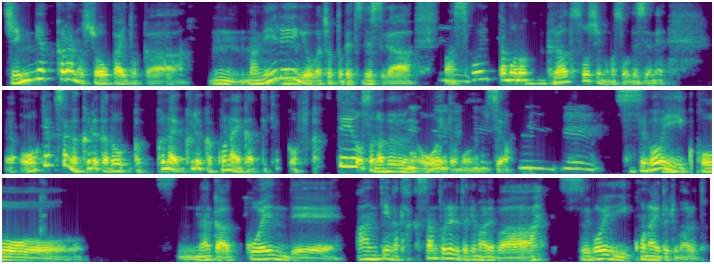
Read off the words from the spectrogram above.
人脈からの紹介とか、うん、まあ、メール営業はちょっと別ですが、まあ、そういったもの、クラウドソーシングもそうですよね。お客さんが来るかどうか、来ない、来るか来ないかって結構不確定要素な部分が多いと思うんですよ。うん。うん。すごい、こう、なんかご縁で案件がたくさん取れる時もあれば、すごい来ない時もあると。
